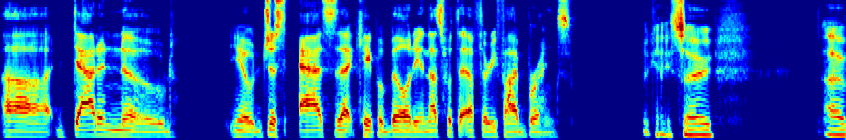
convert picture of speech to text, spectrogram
uh, data node you know just adds to that capability and that's what the f-35 brings okay so uh,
